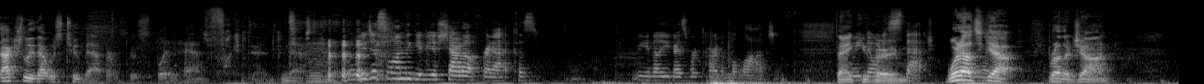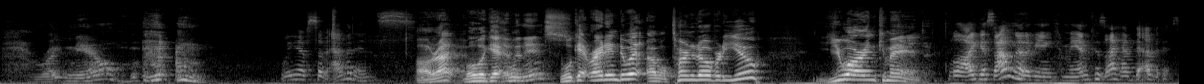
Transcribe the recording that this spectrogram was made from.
actually that was two bathrooms. It was split in half. fucking dead. nasty. Mm. But we just wanted to give you a shout out for that because you know you guys worked hard on the lodge. Thank We you very noticed much. that. What else you got, brother John? Right now, We have some evidence. All right. Well, we'll get we'll- Evidence? We'll, get right into it. I will turn it over to you. You are in command. Well, I guess I'm going to be in command because I have the evidence.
